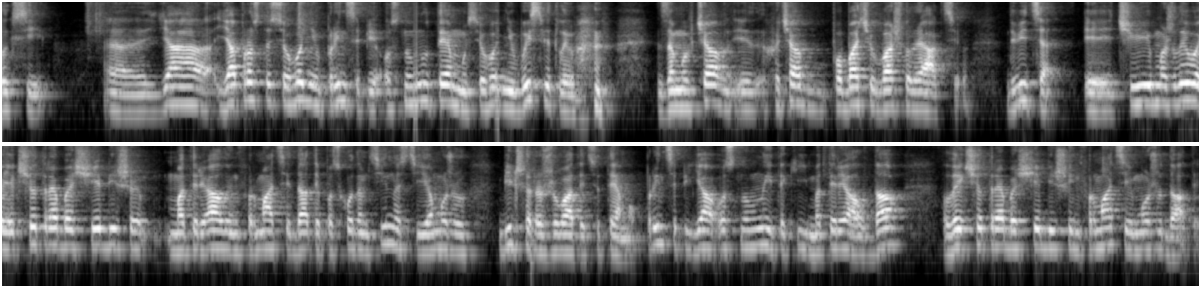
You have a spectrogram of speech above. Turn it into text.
Олексій. Е, я, я просто сьогодні, в принципі, основну тему сьогодні висвітлив, замовчав, і хоча б побачив вашу реакцію. Дивіться, е, чи можливо, якщо треба ще більше матеріалу, інформації дати по сходам цінності, я можу більше розжувати цю тему. В принципі, я основний такий матеріал дав, але якщо треба ще більше інформації, можу дати.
